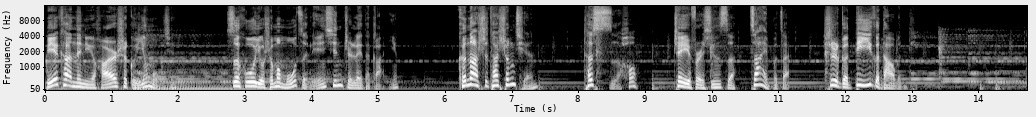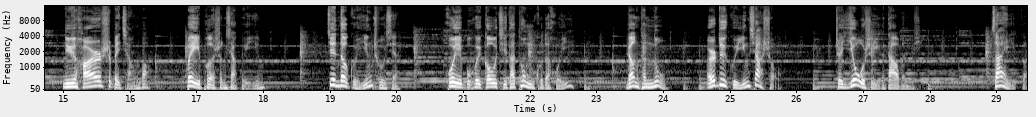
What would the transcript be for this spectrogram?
别看那女孩是鬼婴母亲，似乎有什么母子连心之类的感应，可那是她生前，她死后，这份心思在不在，是个第一个大问题。女孩是被强暴，被迫生下鬼婴。见到鬼婴出现，会不会勾起他痛苦的回忆，让他怒，而对鬼婴下手？这又是一个大问题。再一个，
